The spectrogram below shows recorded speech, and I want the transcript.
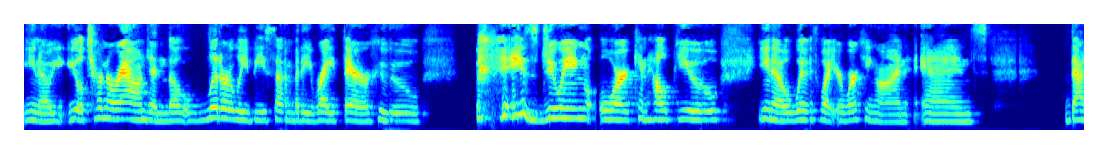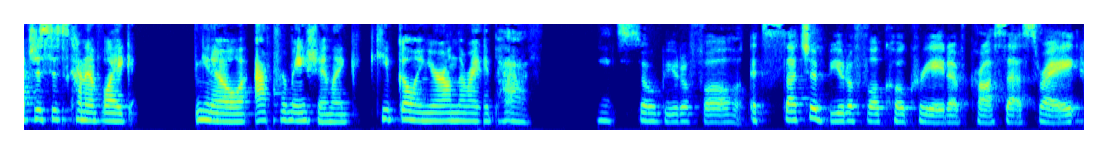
you know, you'll turn around and there'll literally be somebody right there who is doing or can help you, you know, with what you're working on. And that just is kind of like, you know, affirmation, like keep going, you're on the right path. It's so beautiful. It's such a beautiful co creative process, right?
